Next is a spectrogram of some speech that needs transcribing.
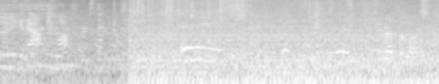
you want to get out and walk for a second? Uh, you got the last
